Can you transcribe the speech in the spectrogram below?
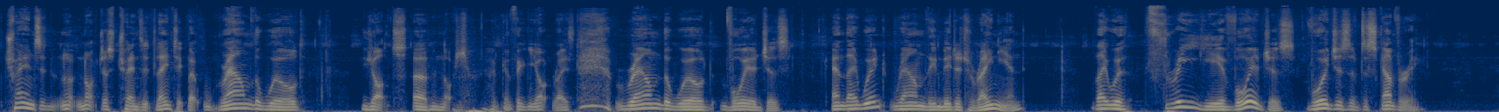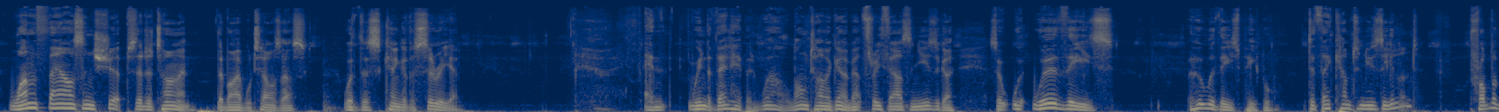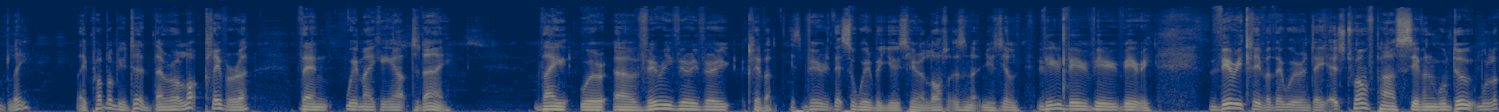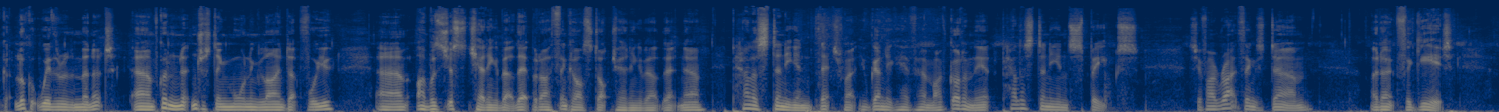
transit, not, not just transatlantic, but round the world yachts, um, not, I'm thinking yacht race, round the world voyages. And they weren't round the Mediterranean, they were three year voyages, voyages of discovery. 1,000 ships at a time, the Bible tells us, with this king of Assyria. And when did that happen? Well, a long time ago, about 3,000 years ago. So, were these, who were these people? Did they come to New Zealand? Probably. They probably did. They were a lot cleverer than we're making out today. They were uh, very, very, very clever. It's very. That's a word we use here a lot, isn't it? New Zealand. Very, very, very, very, very clever. They were indeed. It's twelve past seven. We'll do. We'll look look at weather in a minute. Um, I've got an interesting morning lined up for you. Um, I was just chatting about that, but I think I'll stop chatting about that now. Palestinian. That's right. You're going to have him. I've got him there. Palestinian speaks. So if I write things down, I don't forget.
